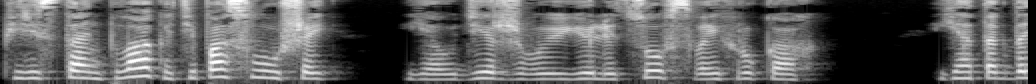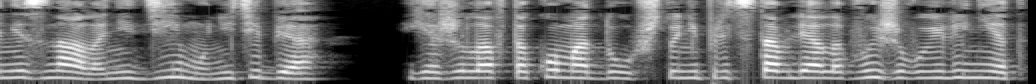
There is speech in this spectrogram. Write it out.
Перестань плакать и послушай. Я удерживаю ее лицо в своих руках. Я тогда не знала ни Диму, ни тебя. Я жила в таком аду, что не представляла, выживу или нет.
